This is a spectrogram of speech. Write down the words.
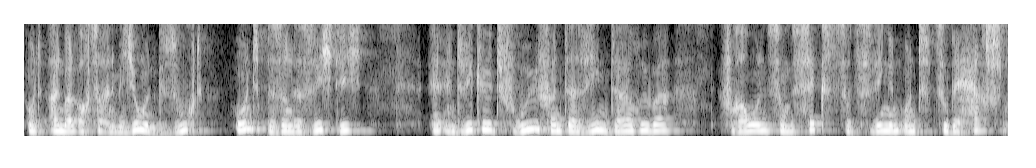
und einmal auch zu einem Jungen gesucht. Und besonders wichtig, er entwickelt früh Fantasien darüber, Frauen zum Sex zu zwingen und zu beherrschen.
